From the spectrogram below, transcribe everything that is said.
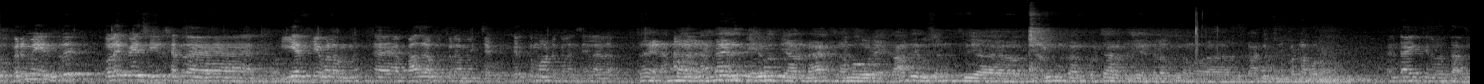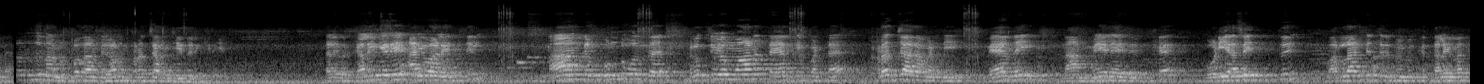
ஒரு பெருமை என்று தொலைபேசியில் சட்ட இயற்கை வளம் பாதுகாப்புத்துறை அமைச்சர் தெற்கு மாவட்ட கழக செயலாளர். நம்ம ரெண்டாயிரத்தி இருபத்தி ஆறுல நம்மளுடைய கான்ட்ரிபியூஷன் திமுக பிரச்சாரத்துக்கு எந்த அளவுக்கு நம்ம கான்ட்ரிபியூஷன் பண்ண போறோம். ரெண்டாயிரத்தி இருபத்தாறுல இருந்து நான் முப்பது ஆண்டு காலம் பிரச்சாரம் செய்திருக்கிறேன். தலைவர் கலைஞரே அறிவாலயத்தில் நாங்கள் கொண்டு வந்த பிரத்யேகமான தயாரிக்கப்பட்ட பிரச்சார வண்டி வேனை நான் மேலே நிற்க கொடியசைத்து வரலாற்று சிறப்புமிக்க தலைவர்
